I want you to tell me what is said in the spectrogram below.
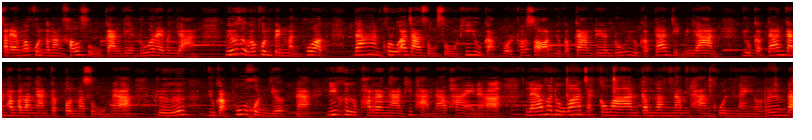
แสดงว่าคุณกำลังเข้าสู่การเรียนรู้อะไรบางอย่างวิรู้สึกว่าคุณเป็นเหมือนพวก ด้านครูอาจารย์สูงๆที่อยู่กับบททดสอบ อยู่กับการเรียนรู้อยู่กับด้านจิตวิญญาณ อยู่กับด้านการทำพลังงานกับตนมาสูงนะคะหรืออยู่กับผู้คนเยอะนะ นี่คือพลังงานที่ผ่านหน้าไพ่นะคะ แล้วมาดูว่าจักรวาลกำลังนำทางคุณในเรื่องใด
